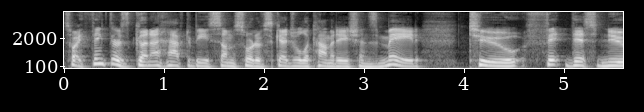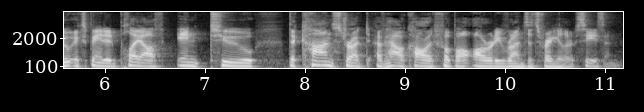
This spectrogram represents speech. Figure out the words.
So I think there's going to have to be some sort of schedule accommodations made to fit this new expanded playoff into the construct of how college football already runs its regular season.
